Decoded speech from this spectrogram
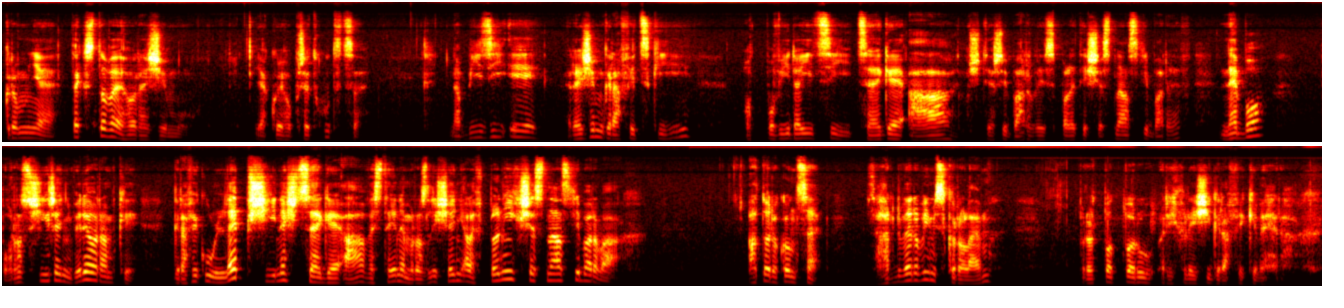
Kromě textového režimu, jako jeho předchůdce, nabízí i režim grafický, odpovídající CGA, čtyři barvy z palety 16 barev, nebo po rozšíření videoramky grafiku lepší než CGA ve stejném rozlišení, ale v plných 16 barvách. A to dokonce s hardwareovým scrollem pro podporu rychlejší grafiky ve hrách.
